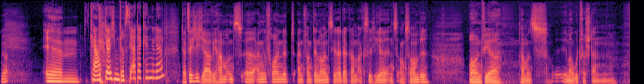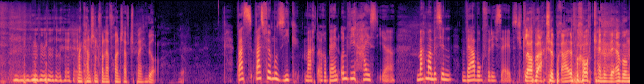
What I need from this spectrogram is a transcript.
ja. Ähm, Habt ihr euch im Gripstheater kennengelernt? Tatsächlich ja, wir haben uns äh, angefreundet Anfang der 90er, da kam Axel hier ins Ensemble und wir haben uns immer gut verstanden. man kann schon von der Freundschaft sprechen. Ja. Was, was für Musik macht eure Band und wie heißt ihr? Mach mal ein bisschen Werbung für dich selbst. Ich glaube, Axel Prahl braucht keine Werbung.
